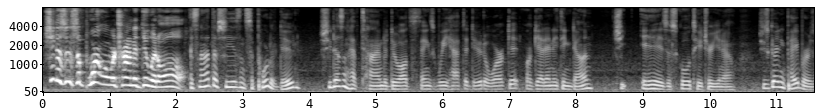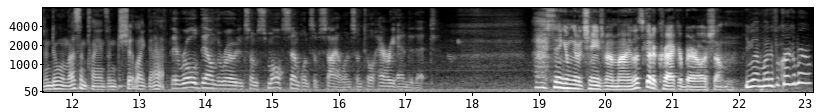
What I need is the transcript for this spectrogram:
She doesn't support what we're trying to do at all. It's not that she isn't supportive, dude. She doesn't have time to do all the things we have to do to work it or get anything done. She is a school teacher, you know. She's grading papers and doing lesson plans and shit like that. They rolled down the road in some small semblance of silence until Harry ended it. I think I'm gonna change my mind. Let's go to Cracker Barrel or something. You got money for Cracker Barrel?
